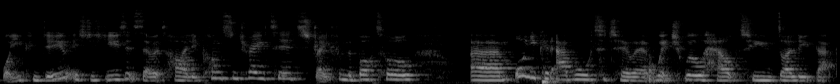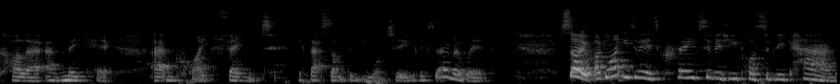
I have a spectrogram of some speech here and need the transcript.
what you can do is just use it so it's highly concentrated, straight from the bottle, um, or you can add water to it, which will help to dilute that colour and make it um, quite faint if that's something you want to experiment with. So I'd like you to be as creative as you possibly can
